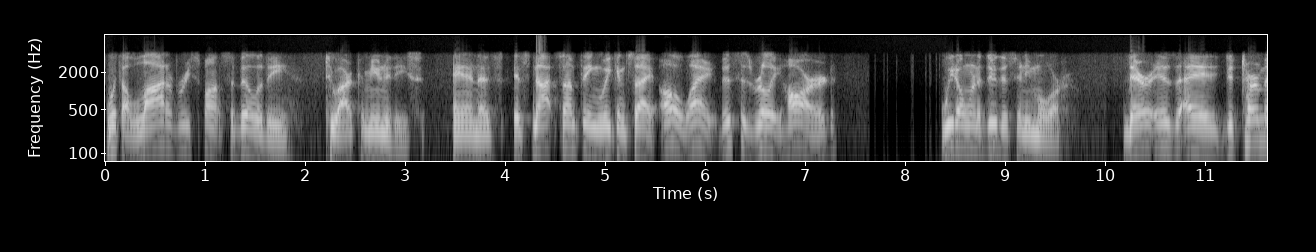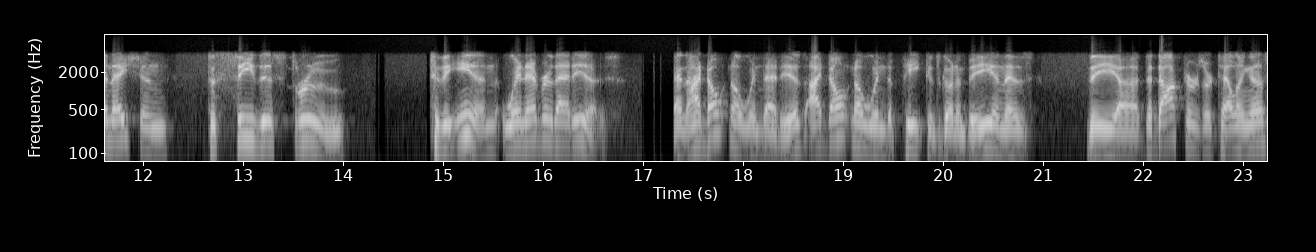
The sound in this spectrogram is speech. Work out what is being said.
with a lot of responsibility to our communities. And it's, it's not something we can say, oh, wait, this is really hard. We don't want to do this anymore. There is a determination to see this through to the end, whenever that is. And I don't know when that is. I don't know when the peak is going to be. And as the uh, the doctors are telling us,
